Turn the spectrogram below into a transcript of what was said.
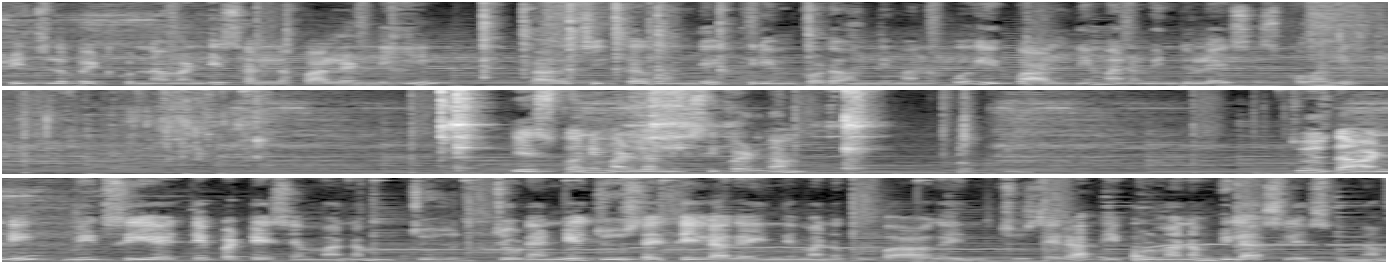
ఫ్రిడ్జ్లో పెట్టుకున్నామండి. చల్ల పాలండి. బాగా చిక్కగా ఉంది క్రీమ్ కూడా ఉంది మనకు. ఈ పాలని మనం ఇందులో వేసేసుకోవాలి. వేసుకొని మళ్ళీ మిక్సీ పెడదాం. చూద్దామండి మిక్సీ అయితే పట్టేసాం మనం. చూ చూడండి జ్యూస్ అయితే ఇలాగైంది మనకు బాగా అయింది చూసారా? ఇప్పుడు మనం గిలాసులు వేసుకుందాం.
